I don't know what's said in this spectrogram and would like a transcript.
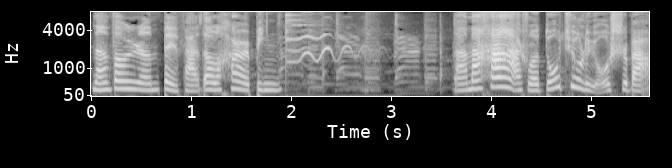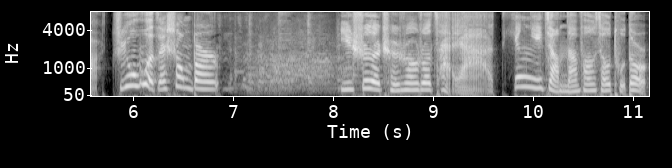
南方人北伐到了哈尔滨。妈妈哈哈说：“都去旅游是吧？只有我在上班。”遗失的陈双说：“彩呀，听你讲南方小土豆，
